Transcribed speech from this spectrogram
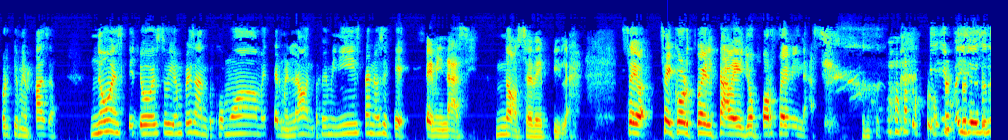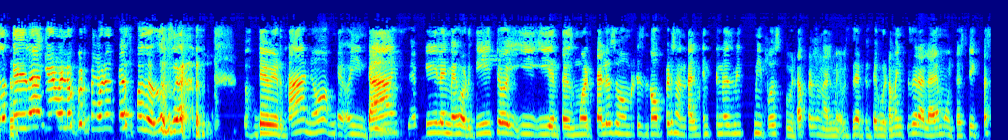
porque me pasa, no, es que yo estoy empezando como a meterme en la banda feminista, no sé qué, feminazi, no se depila. Se, se cortó el cabello por feminazi. y, eso no tiene nada que me lo corté por otras cosas, o sea, de verdad, ¿no? Y pila, y mejor dicho, y, y, entonces muerte a los hombres, no, personalmente no es mi, mi, postura, personalmente, seguramente será la de muchas chicas,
